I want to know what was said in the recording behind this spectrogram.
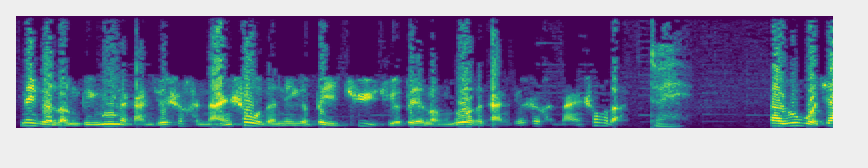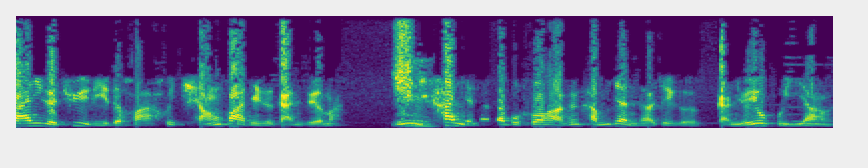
那个冷冰冰的感觉是很难受的，那个被拒绝、被冷落的感觉是很难受的。对，那如果加一个距离的话，会强化这个感觉嘛？因为你看见他，他不说话，跟看不见他，这个感觉又不一样了。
